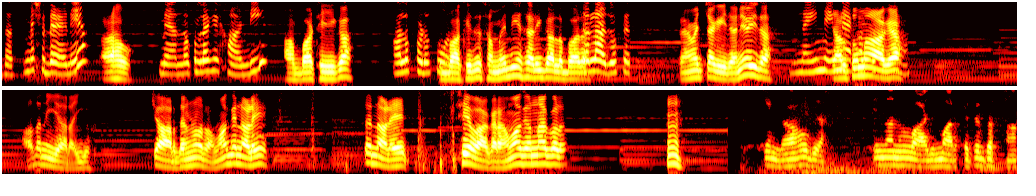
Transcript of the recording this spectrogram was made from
ਦੱਸ ਮੈਂ ਛਦੈਣੇ ਆ। ਆਹੋ। ਮੈਂ ਉਹਨਾਂ ਕੋਲ ਲੈ ਕੇ ਖਾਣੀ ਆਬਾ ਠੀਕ ਆ। ਆ ਲਓ ਫੜੋ ਫੋਨ ਬਾਕੀ ਤੂੰ ਸਮਝਦੀ ਆ ਸਾਰੀ ਗੱਲਬਾਤ? ਚਲ ਆ ਜਾਓ ਫਿਰ। ਤੇ ਐਵੇਂ ਝਗੀਦਾ ਨਹੀਂ ਹੋਈਦਾ? ਨਹੀਂ ਨਹੀਂ ਚੱਲ ਤੂੰ, ਮੈਂ ਆ ਗਿਆ। ਆ। ਤਾਂ ਨਜ਼ਾਰਾ ਹੀ ਉਹ ਚਾਰ ਦਿਨ ਹੁਣ ਰਵਾਂਗੇ ਨਾਲੇ ਤੇ ਨਾਲੇ ਸੇਵਾ ਕਰਾਵਾਂਗੇ ਉਹਨਾਂ ਕੋਲ। ਚੰਗਾ ਹੋ ਗਿਆ। ਇਹਨਾਂ ਨੂੰ ਆਵਾਜ਼ ਮਾਰ ਕੇ ਤੇ ਦੱਸਾਂ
